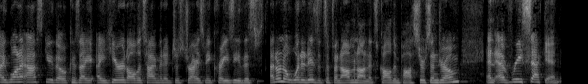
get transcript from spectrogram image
I want to ask you though, because I, I hear it all the time and it just drives me crazy. This, I don't know what it is. It's a phenomenon. It's called imposter syndrome. And every second,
